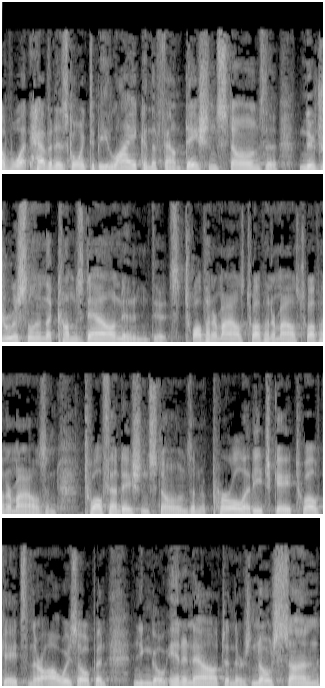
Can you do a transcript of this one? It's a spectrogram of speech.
of what heaven is going to be like and the foundation stones, the New Jerusalem that comes down and it's 1200 miles, 1200 miles, 1200 miles and 12 foundation stones and a pearl at each gate, 12 gates and they're always open and you can go in and out and there's no sun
